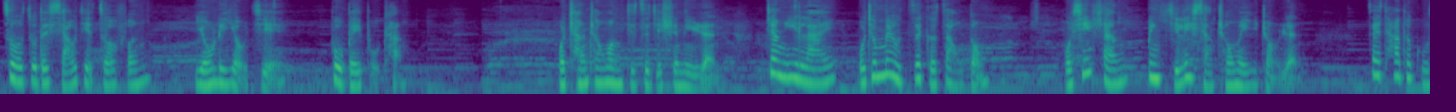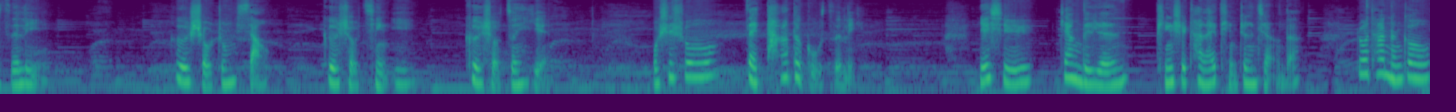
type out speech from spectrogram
做作的小姐作风，有礼有节。不卑不亢。我常常忘记自己是女人，这样一来，我就没有资格躁动。我欣赏并极力想成为一种人，在他的骨子里，各守忠孝，各守情义，各守尊严。我是说，在他的骨子里。也许这样的人平时看来挺正经的，若他能够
